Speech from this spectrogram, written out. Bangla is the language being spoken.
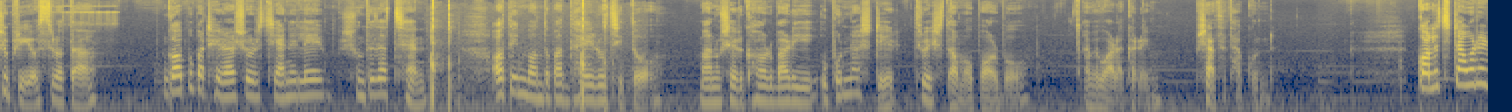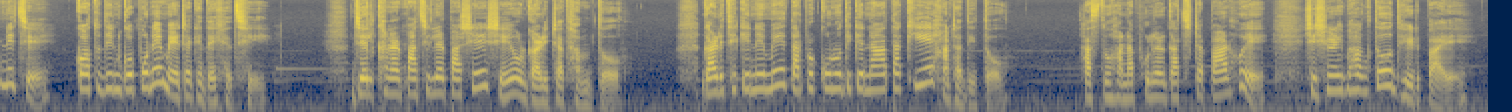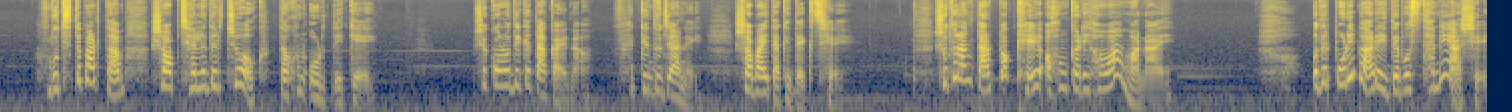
সুপ্রিয় শ্রোতা, গল্প পাঠের আসর চ্যানেলে শুনতে যাচ্ছেন অতীন বন্দ্যোপাধ্যায় রচিত মানুষের ঘর বাড়ি উপন্যাসটির ত্রিশতম পর্ব। আমি ওয়ারা করিম, সাথে থাকুন। কলেজ টাওয়ারের নিচে কতদিন গোপনে মেয়েটাকে দেখেছি। জেলখানার পাঁচিলের পাশে এসে ওর গাড়িটা থামতো। গাড়ি থেকে নেমে তারপর কোনো দিকে না তাকিয়ে হাঁটা দিত। হাসনুহানা ফুলের গাছটা পার হয়ে সে সিঁড়ি ভাঙত ধীর পায়ে। বুঝতে পারতাম সব ছেলেদের চোখ তখন ওর দিকে। সে কোনো দিকে তাকায় না, কিন্তু জানে, সবাই তাকে দেখছে। সুতরাং তার পক্ষে অহংকারী হওয়া মানায়। ওদের পরিবার এই দেবস্থানে আসে।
